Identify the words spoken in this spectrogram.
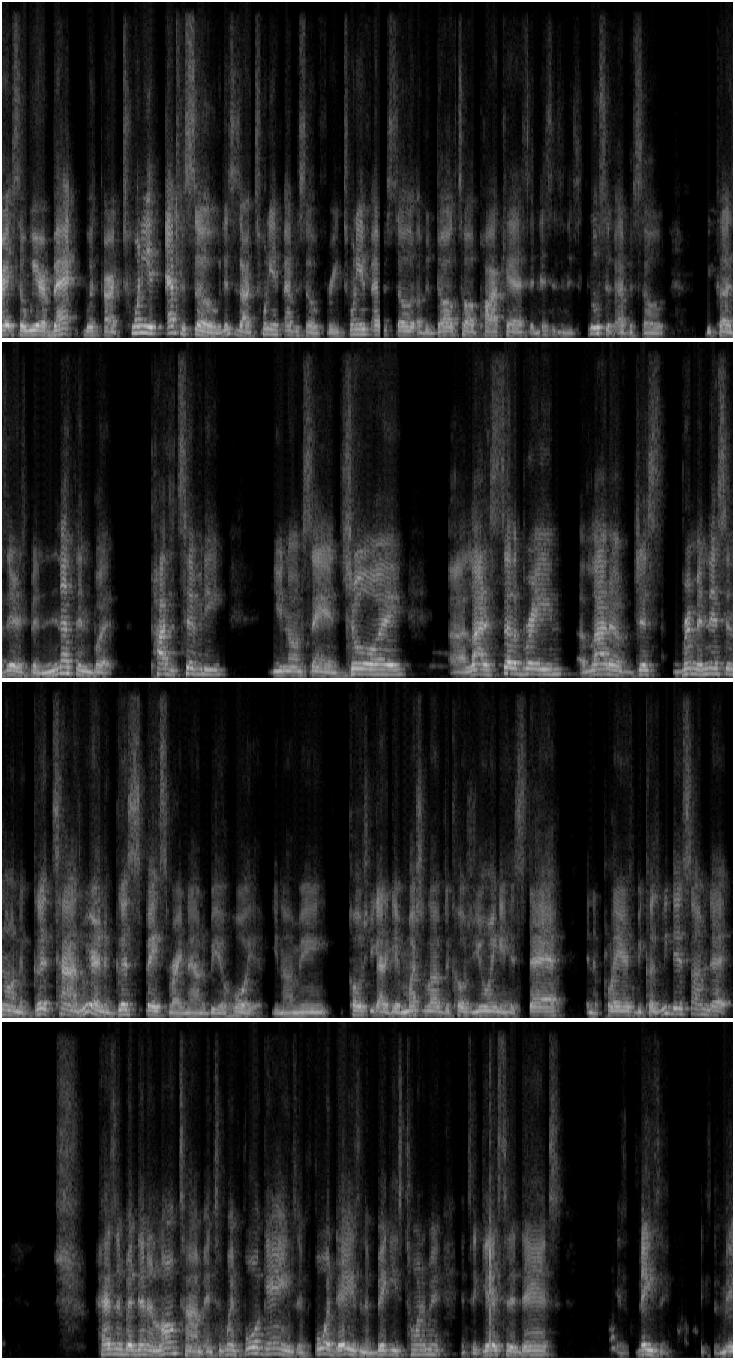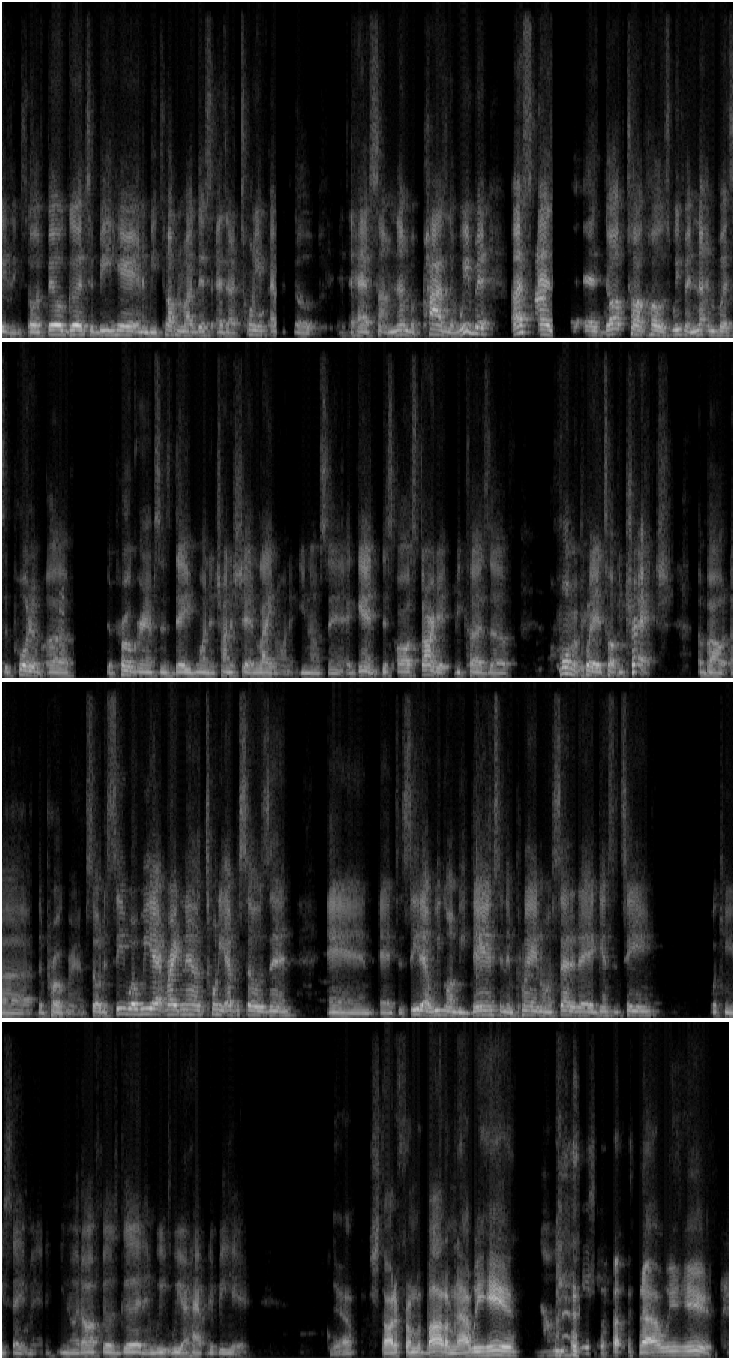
Right, so we are back with our 20th episode. This is our 20th episode, free 20th episode of the Dog Talk podcast. And this is an exclusive episode because there has been nothing but positivity, you know what I'm saying, joy, a lot of celebrating, a lot of just reminiscing on the good times. We're in a good space right now to be a Hoya, you know what I mean? Coach, you got to give much love to Coach Ewing and his staff and the players because we did something that hasn't been done in a long time. And to win four games in four days in the Big East tournament and to get us to the dance is amazing. It's amazing. So it feels good to be here and to be talking about this as our 20th episode and to have something number positive. We've been us as as Dog Talk hosts, we've been nothing but supportive of the program since day one and trying to shed light on it. You know what I'm saying? Again, this all started because of former player talking trash about uh the program. So to see where we at right now, 20 episodes in, and and to see that we're gonna be dancing and playing on Saturday against the team, what can you say, man? You know, it all feels good and we we are happy to be here. Yeah, started from the bottom. Now we here. Now we here. now we here.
